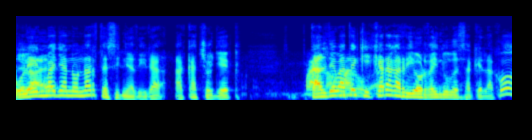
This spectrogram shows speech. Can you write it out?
lehen eh? maian onarte zina dira, akatxoiek. Talde batek ikaragarri ordaindu dezakelako.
